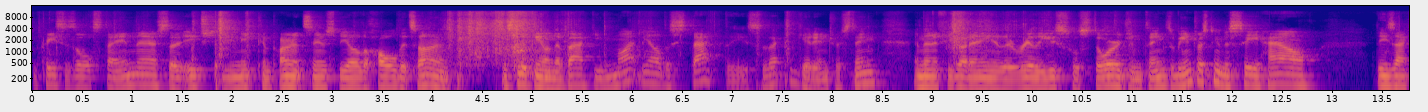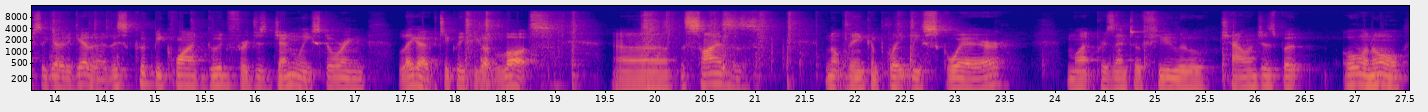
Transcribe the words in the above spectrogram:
the pieces all stay in there so each unique component seems to be able to hold its own. Just looking on the back, you might be able to stack these, so that could get interesting. And then if you got any of the really useful storage and things, it'll be interesting to see how these actually go together. This could be quite good for just generally storing Lego, particularly if you've got lots. Uh, the sizes not being completely square might present a few little challenges, but all in all,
